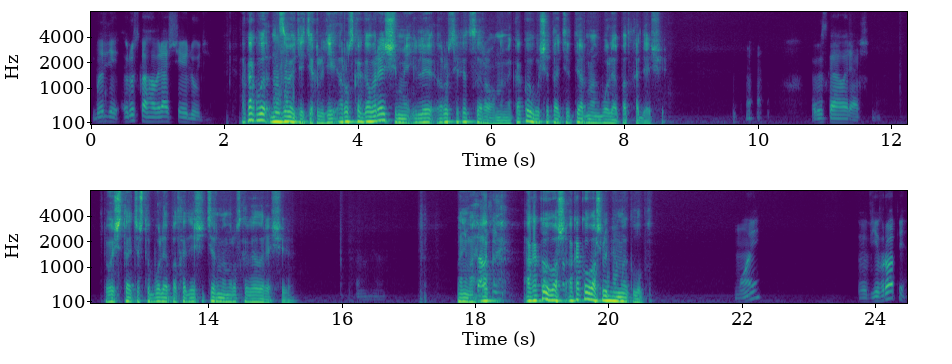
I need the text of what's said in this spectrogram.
были русскоговорящие люди. А как вы назовете этих людей? Русскоговорящими или русифицированными? Какой вы считаете термин более подходящий? Русскоговорящие. Вы считаете, что более подходящий термин русскоговорящие? Понимаю. А, а какой ваш, а какой ваш любимый клуб? Мой? В Европе?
